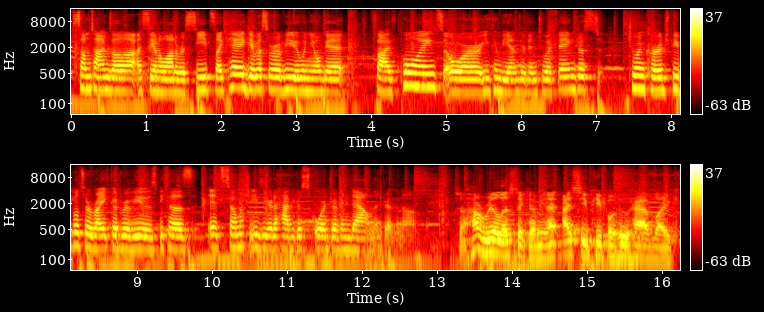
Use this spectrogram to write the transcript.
Sometimes I see on a lot of receipts like, "Hey, give us a review and you'll get five points," or you can be entered into a thing. Just to encourage people to write good reviews because it's so much easier to have your score driven down than driven up. So how realistic? I mean, I, I see people who have like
